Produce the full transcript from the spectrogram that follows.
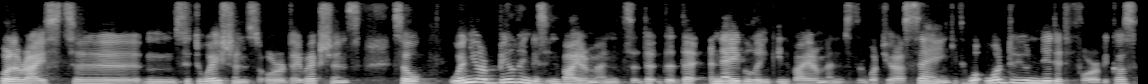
polarized uh, um, situations or directions. So when you're building this environment, the, the, the enabling environment, what you are saying, what, what do you need it for? Because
